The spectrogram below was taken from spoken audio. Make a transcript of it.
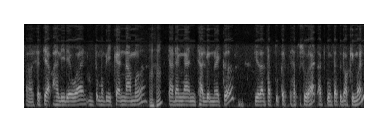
uh, setiap ahli dewan untuk memberikan nama Mhm. cadangan calon mereka di dalam satu satu surat ataupun satu dokumen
